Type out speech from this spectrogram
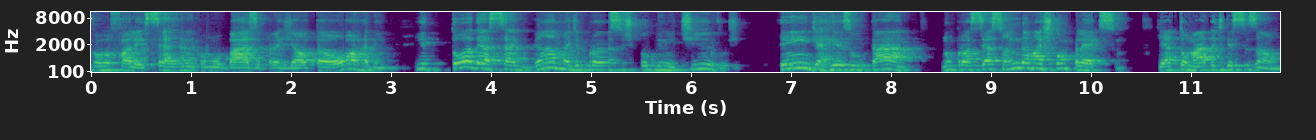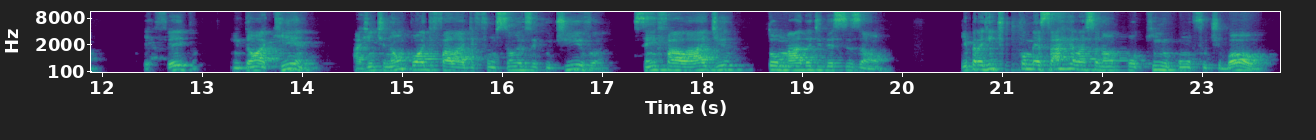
como eu falei, servem como base para as de alta ordem, e toda essa gama de processos cognitivos tende a resultar num processo ainda mais complexo, que é a tomada de decisão. Perfeito? Então, aqui, a gente não pode falar de função executiva sem falar de tomada de decisão. E para a gente começar a relacionar um pouquinho com o futebol,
